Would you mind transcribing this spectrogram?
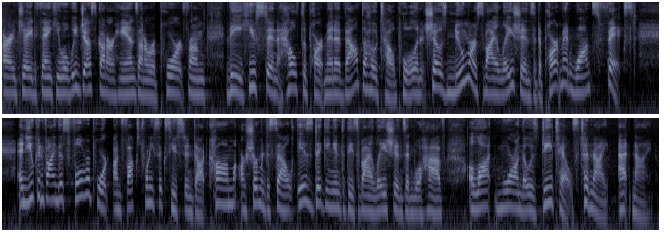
All right, Jade, thank you. Well, we just got our hands on a report from the Houston Health Department about the hotel pool, and it shows numerous violations the department wants fixed. And you can find this full report on fox26houston.com. Our Sherman DeSalle is digging into these violations and we'll have a lot more on those details tonight at 9.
